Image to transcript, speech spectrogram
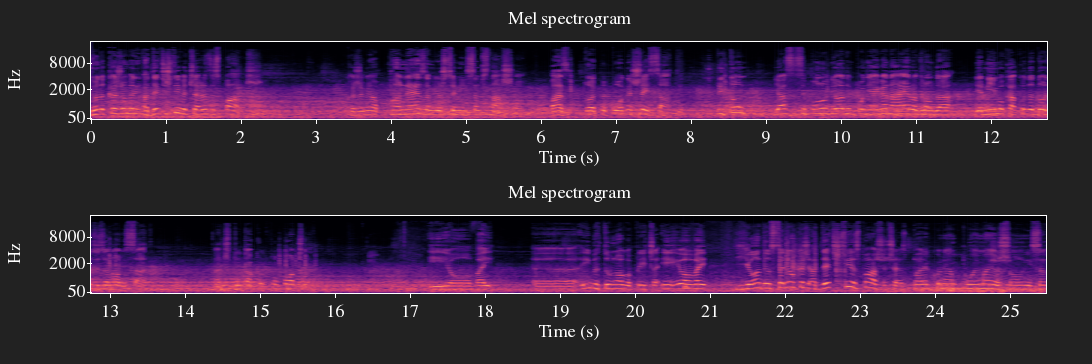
i onda kaže on meni, a gde ćeš ti večeras da spavaš? Kažem ja, pa ne znam, još se nisam snašao. Pazi, to je popodne 6 sati. Pritom, ja sam se ponudio, odem po njega na aerodrom, da, jer nije imao kako da dođe za Novi Sad. Znači, tu tako smo počeli. I ovaj, e, ima tu mnogo priča. I, ovaj, i onda u stvari on kaže, a gde ćeš ti da spavaš večeras? Pa rekao, nemam pojma još, ono nisam,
